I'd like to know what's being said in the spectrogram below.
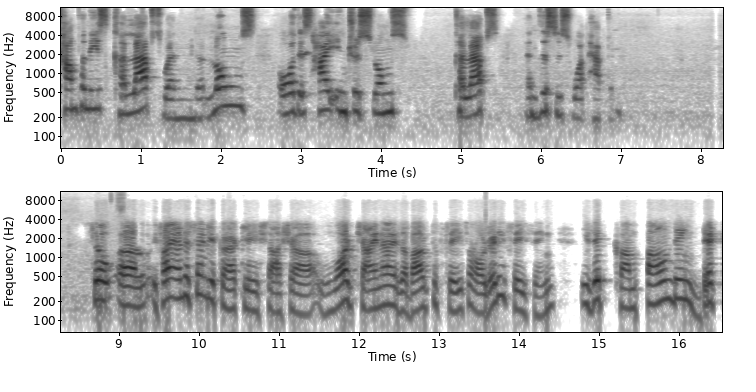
companies collapse, when the loans, all these high interest loans collapse, and this is what happened. So, uh, if I understand you correctly, Sasha, what China is about to face or already facing is a compounding debt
